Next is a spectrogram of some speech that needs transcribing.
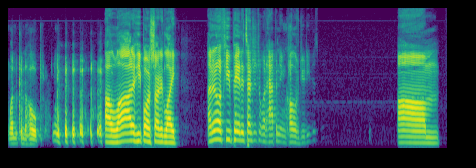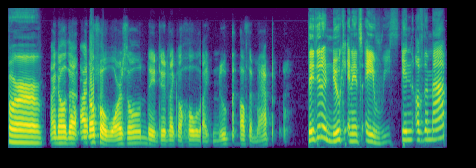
one can hope. A lot of people are started like I don't know if you paid attention to what happened in Call of Duty this week. Um for I know that. I know for Warzone they did like a whole like nuke of the map. they did a nuke and it's a reskin of the map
